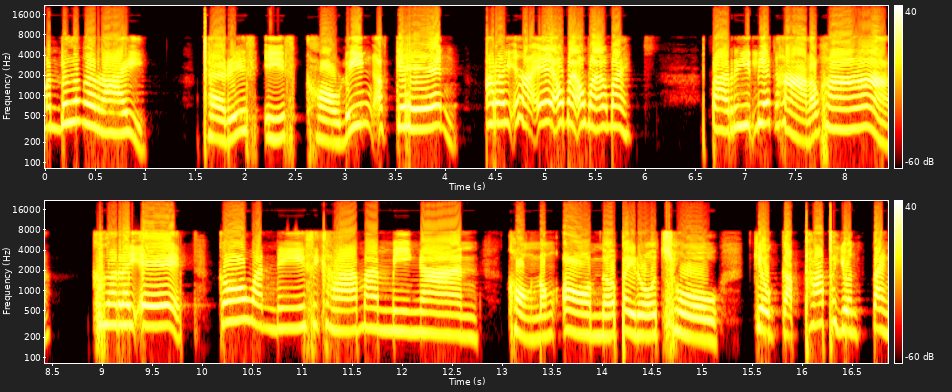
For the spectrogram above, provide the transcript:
มันเรื่องอะไร Paris is calling again อะไรอะเอ เอาใหม่เอาใหม่เอาใหม่ปารีสเรียกหาแล้วค่ะ คืออะไรเอ ก็วันนี้สิคะมันมีงานของน้องออมเนอะไปโรดโชว์ เกี่ยวกับภาพยนตร์แต่ง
